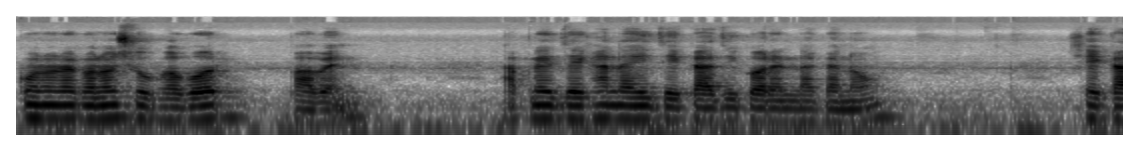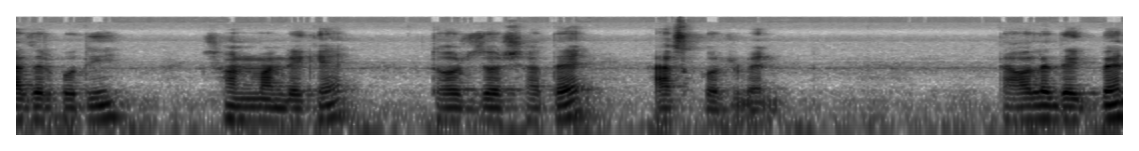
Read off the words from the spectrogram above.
কোনো না কোনো সুখবর পাবেন। আপনি যেখানেই যে কাজই করেন না কেন, সেই কাজের প্রতি সম্মান রেখে ধৈর্যর সাথে কাজ করবেন। তাহলে দেখবেন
